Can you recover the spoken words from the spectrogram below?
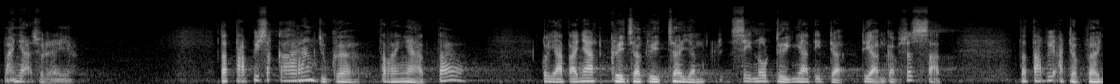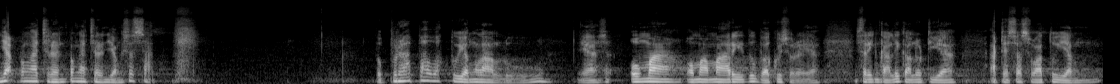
banyak Saudara ya. Tetapi sekarang juga ternyata kelihatannya gereja-gereja yang sinodenya tidak dianggap sesat, tetapi ada banyak pengajaran-pengajaran yang sesat. Beberapa waktu yang lalu, ya Oma Oma Mari itu bagus saudara ya. Seringkali kalau dia ada sesuatu yang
